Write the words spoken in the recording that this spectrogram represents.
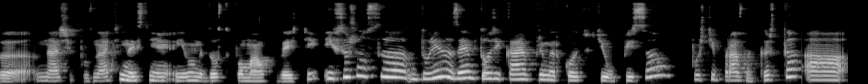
а, наши познати, наистина имаме доста по-малко вещи. И всъщност, а, дори да вземем този крайен пример, който ти описа, почти празна къща, а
